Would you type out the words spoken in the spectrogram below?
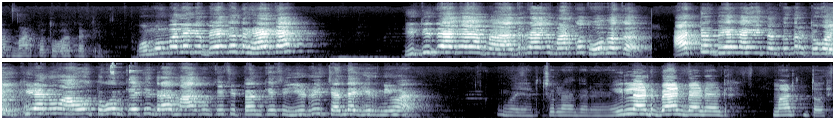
ಮತ್ತೆ ಮಾಡ್ಕೊತ ಹೋಗಕತ್ರಿ. ಒಮ್ಮೊಮ್ಮಲೆಗೆ ಬೇಕಂದ್ರೆ ಹೇಗ ಇದ್ದಿದ್ದಾಗ ಅದ್ರಾಗ ಮಾಡ್ಕೊತ ಹೋಗ್ಬೇಕ. ಅಷ್ಟು ಬೇಕಾಗಿತ್ತು ಅಂತಂದ್ರೆ ತಗೋ, ಈ ಕಿಳನು ಅವು ತೊಗೊಂಡು ಕೇಸಿಂದ್ರ ಮಾರ್ಕೊಂಡು ಕೇಸಿ, ತಂದು ಕೇಸಿ, ಇಡ್ರಿ, ಚಂದಾಗಿ ಇರ್ರಿ ನೀವ. ಎಷ್ಟು ಚಲೋ ಅದಾರ. ಇಲ್ಲ ಅಡ್ರಿ, ಬ್ಯಾಡ್ ಬ್ಯಾಡ್ ಅಡ್ರಿ ಮಾಡ್ತೀನಿ ತಗೋರಿ.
